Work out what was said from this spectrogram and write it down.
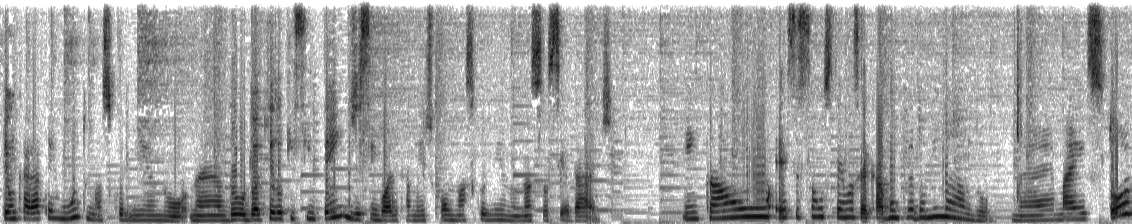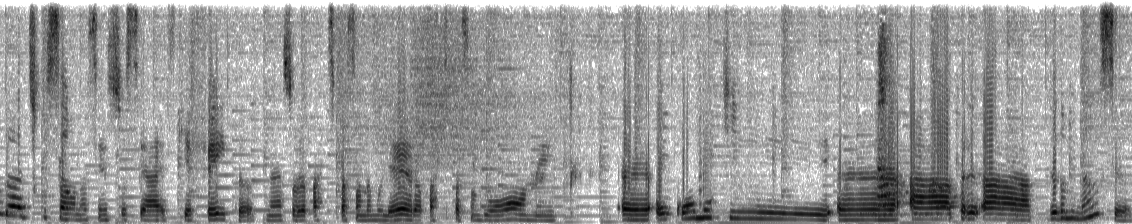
Tem um caráter muito masculino, né? Do, do aquilo que se entende simbolicamente como masculino na sociedade. Então, esses são os temas que acabam predominando, né? Mas toda a discussão nas ciências sociais que é feita né, sobre a participação da mulher, a participação do homem, é, ou como que é, a, a, predominância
